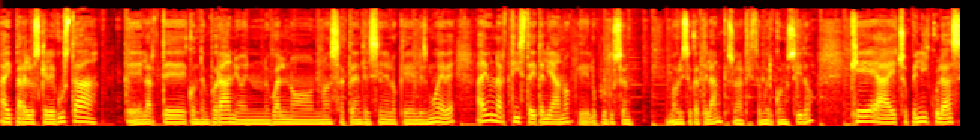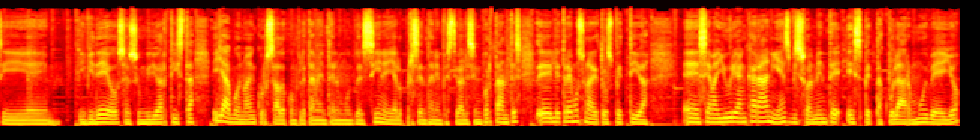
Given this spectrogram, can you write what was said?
hay para los que les gusta el arte contemporáneo, en igual no, no exactamente el cine lo que les mueve, hay un artista italiano que lo produce Mauricio Catalán, que es un artista muy reconocido, que ha hecho películas y, eh, y, videos, es un videoartista y ya bueno, ha incursado completamente en el mundo del cine, ya lo presentan en festivales importantes. Eh, le traemos una retrospectiva, eh, se llama Yuri Ankaran y es visualmente espectacular, muy bello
